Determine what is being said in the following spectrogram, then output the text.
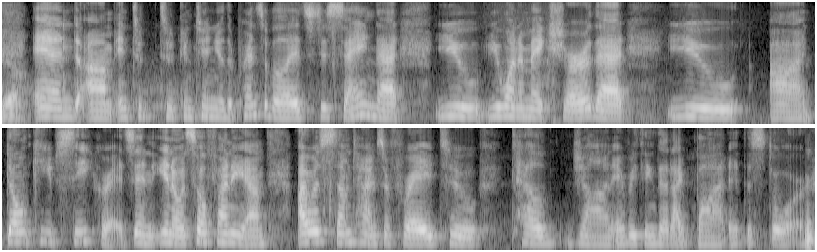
yeah And um, and to, to continue the principle, it's just saying that you you want to make sure that you uh, don't keep secrets. And you know, it's so funny. Um, I was sometimes afraid to tell John everything that I bought at the store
